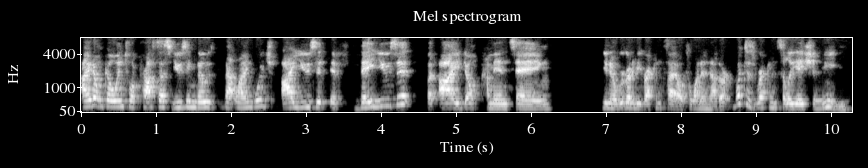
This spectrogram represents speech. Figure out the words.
I don't go into a process using those that language. I use it if they use it but i don't come in saying you know we're going to be reconciled to one another. What does reconciliation mean?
